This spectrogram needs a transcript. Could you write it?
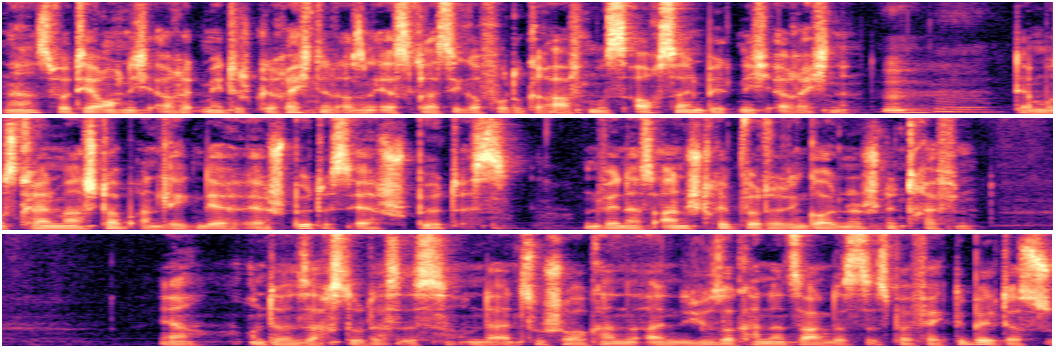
Ja, es wird ja auch nicht arithmetisch gerechnet. Also ein erstklassiger Fotograf muss auch sein Bild nicht errechnen. Mhm. Der muss keinen Maßstab anlegen. Der, er spürt es, er spürt es. Und wenn er es anstrebt, wird er den goldenen Schnitt treffen. Ja, und dann sagst du, das ist, und ein Zuschauer kann, ein User kann dann sagen, das ist das perfekte Bild. Das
